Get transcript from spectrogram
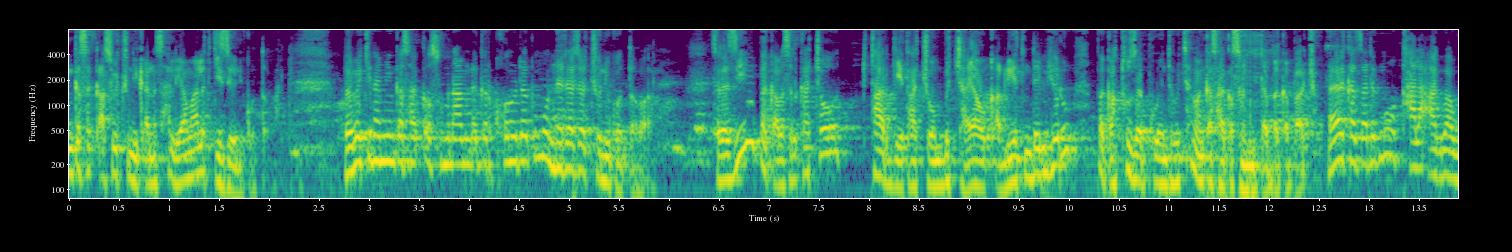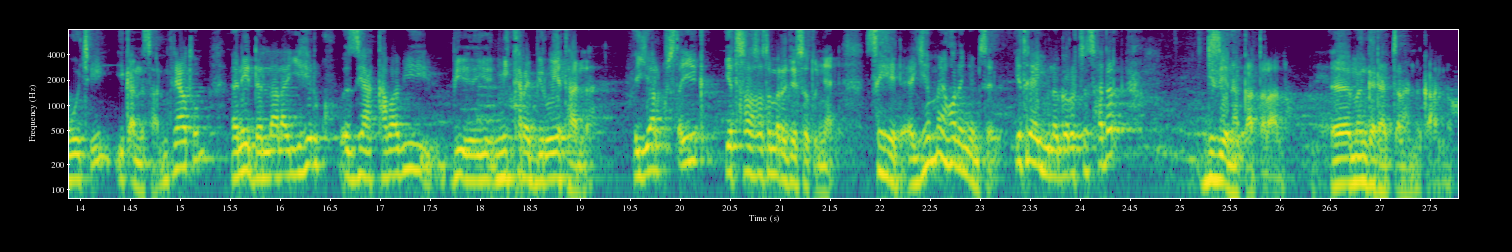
እንቅስቃሴዎቹን ይቀንሳል። ያ ማለት ጊዜውን ይቆጠባል። በመኪና የሚንቀሳቀሱ ምናምን ነገር ከሆኑ ደግሞ ነዳጃቸውን ይቆጠባሉ። ስለዚህ በቃ በስልካቸው target ኣቸውን ብቻ ያውቃሉ፣ የት እንደሚሄዱ በቃ to the point ብቻ መንቀሳቀስ ነው የሚጠበቅባቸው። ከዛ ደግሞ ካለ አግባብ ወጪ ይቀንሳል። ምክንያቱም እኔ ደላላ እየሄድኩ እዚህ አካባቢ የሚከራይ ቢሮ የት አለ እያልኩ ስጠይቅ የተሳሳተ መረጃ ይሰጡኛል። ስሄድ ይህም አይሆነኝም ስል የተለያዩ ነገሮችን ሳደርግ ጊዜን አቃጥላለሁ፣ መንገድ አጨናንቃለሁ።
